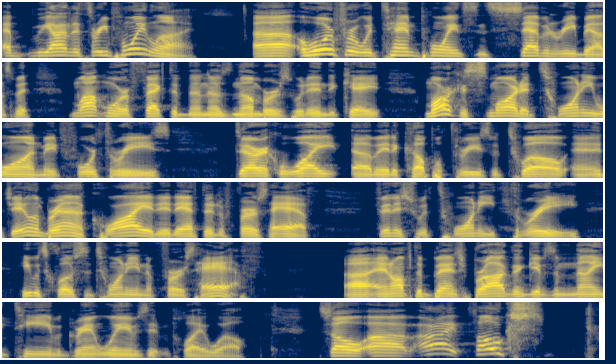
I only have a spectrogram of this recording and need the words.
at, beyond the three point line. Uh, Horford with 10 points and seven rebounds, but a lot more effective than those numbers would indicate. Marcus Smart at 21, made four threes. Derrick White uh, made a couple threes with 12. And Jaylen Brown quieted after the first half, finished with 23. He was close to 20 in the first half. Uh, and off the bench, Brogdon gives him 19, but Grant Williams didn't play well. So, uh, all right, folks,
